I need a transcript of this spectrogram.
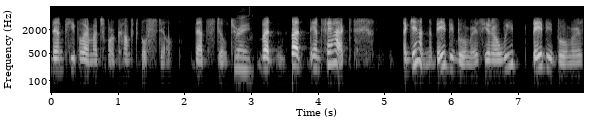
then people are much more comfortable still. That's still true. Right. But but in fact, again, the baby boomers, you know, we baby boomers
